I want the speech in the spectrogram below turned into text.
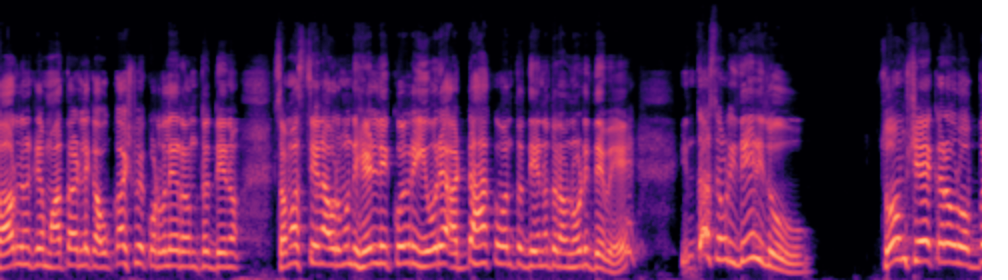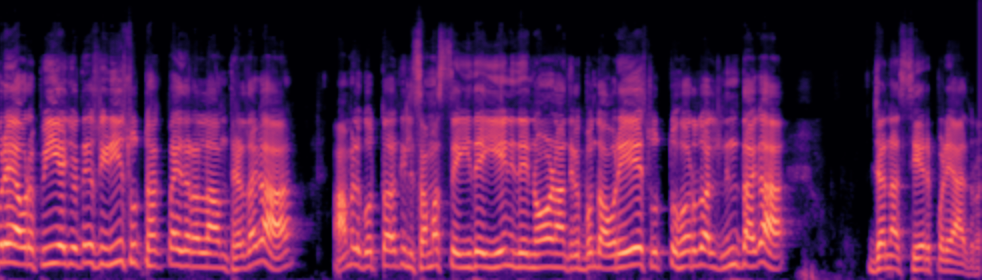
ಸಾರ್ವಜನಿಕರಿಗೆ ಮಾತಾಡಲಿಕ್ಕೆ ಅವಕಾಶವೇ ಕೊಡದಲೇ ಇರೋವಂಥದ್ದೇನು, ಸಮಸ್ಯೆನ ಅವ್ರ ಮುಂದೆ ಹೇಳಲಿಕ್ಕೆ ಹೋದರೆ ಇವರೇ ಅಡ್ಡ ಹಾಕುವಂಥದ್ದೇನು ಅಂತ ನಾವು ನೋಡಿದ್ದೇವೆ. ಇಂಥ ಸಮಯ ಇದೇನಿದು? ಸೋಮಶೇಖರ್ ಅವರು ಒಬ್ಬರೇ ಅವರ ಪಿ ಎ ಜೊತೆ ಇಡೀ ಸುತ್ತು ಹಾಕ್ತಾ ಇದ್ದಾರಲ್ಲ ಅಂತ ಹೇಳಿದಾಗ, ಆಮೇಲೆ ಗೊತ್ತಾಗುತ್ತೆ ಇಲ್ಲಿ ಸಮಸ್ಯೆ ಇದೆ, ಏನಿದೆ ನೋಡೋಣ ಅಂತೇಳಿ ಬಂದು ಅವರೇ ಸುತ್ತು ಹೊರದು ಅಲ್ಲಿ ನಿಂತಾಗ ಜನ ಸೇರ್ಪಡೆ ಆದರು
